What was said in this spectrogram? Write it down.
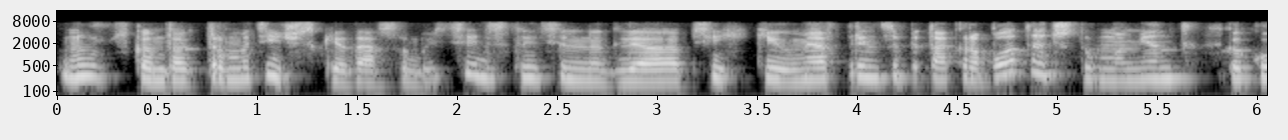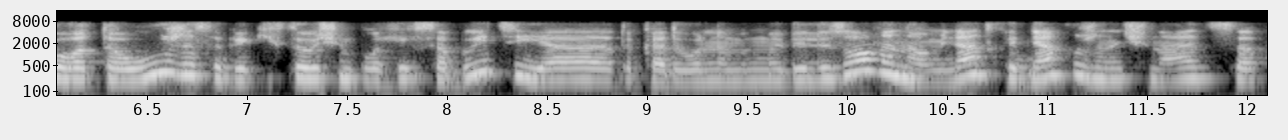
ну, скажем так, травматические, да, события действительно для психики. У меня, в принципе, так работает, что в момент какого-то ужаса, каких-то очень плохих событий я такая довольно мобилизована, у меня отходняк уже начинается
